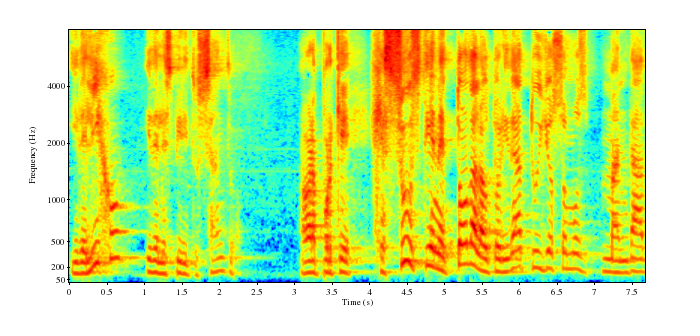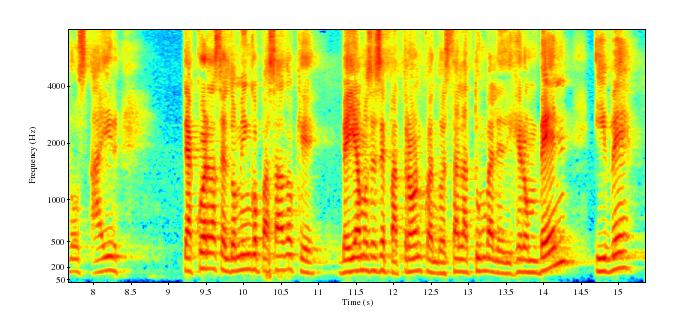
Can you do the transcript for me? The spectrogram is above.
y del Hijo y del Espíritu Santo. Ahora, porque Jesús tiene toda la autoridad, tú y yo somos mandados a ir. ¿Te acuerdas el domingo pasado que veíamos ese patrón cuando está la tumba, le dijeron, ven y ve.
